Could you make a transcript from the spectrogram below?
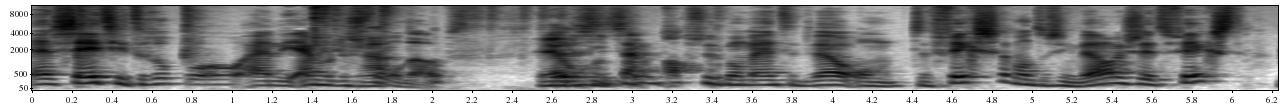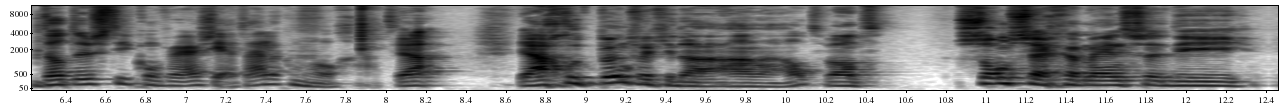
eh, steeds die druppel en die emmer dus Ja. vol loopt. Heel dus goed. dit zijn absoluut momenten wel om te fixen, want we zien wel als je dit fixt, dat dus die conversie uiteindelijk omhoog gaat. Ja. ja, goed punt wat je daar aanhaalt. Want soms zeggen mensen die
